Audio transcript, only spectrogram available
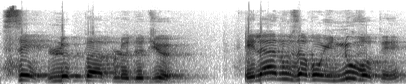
c'est le peuple de Dieu. Et là, nous avons une nouveauté,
